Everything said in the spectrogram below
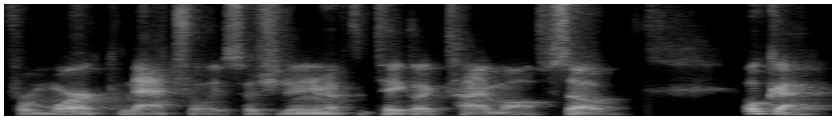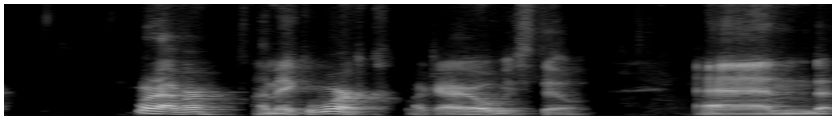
from work naturally. So she didn't even have to take like time off. So okay, whatever. I make it work like I always do. And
